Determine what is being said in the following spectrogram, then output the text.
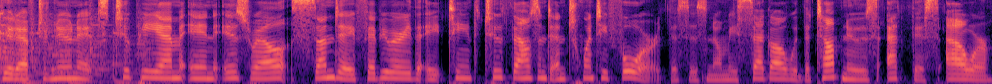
Good afternoon. It's 2 p.m. in Israel, Sunday, February the 18th, 2024. This is Nomi Segal with the top news at this hour.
